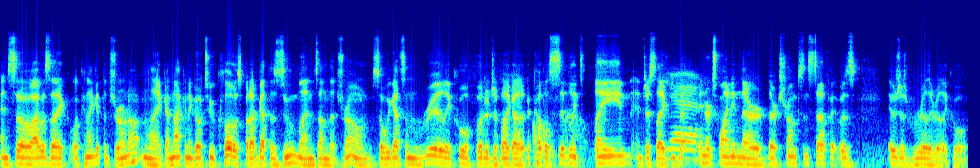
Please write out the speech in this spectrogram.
and so I was like, well, can I get the drone out? And like, I'm not going to go too close, but I've got the zoom lens on the drone. So we got some really cool footage of like a, a couple Oh, siblings wow. playing and just like Yeah. intertwining their, their trunks and stuff. It was, it was just really, really cool.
